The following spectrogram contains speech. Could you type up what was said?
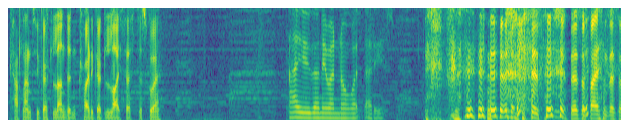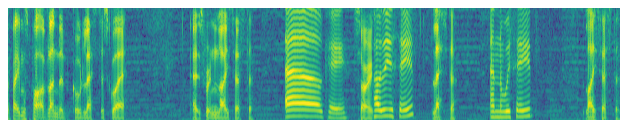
Catalans who go to London, try to go to Leicester Square? I don't even know what that is. there's, there's, a fa- there's a famous part of London called Leicester Square. It's written Leicester. Uh, okay. Sorry, How do you say it? Leicester, And we say it? Leicester.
